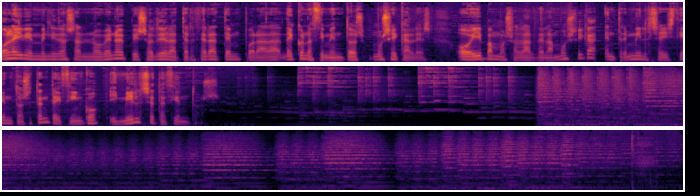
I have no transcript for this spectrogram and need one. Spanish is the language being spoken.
Hola y bienvenidos al noveno episodio de la tercera temporada de Conocimientos Musicales. Hoy vamos a hablar de la música entre 1675 y 1700.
